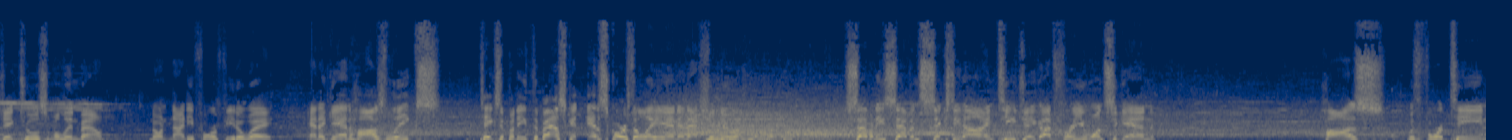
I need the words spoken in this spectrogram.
Jake Toolson will inbound, 94 feet away. And again, Haws leaks, takes it beneath the basket, and scores the lay in, and that should do it. 77 69. TJ got free once again. Haws with 14.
